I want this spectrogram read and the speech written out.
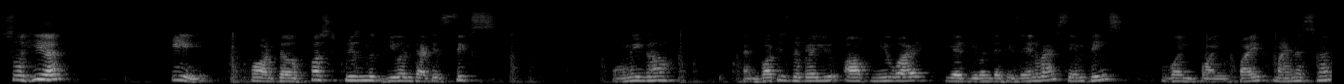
So here a for the first prism given that is 6 omega and what is the value of mu y here given that is ny same things 1.5 minus 1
